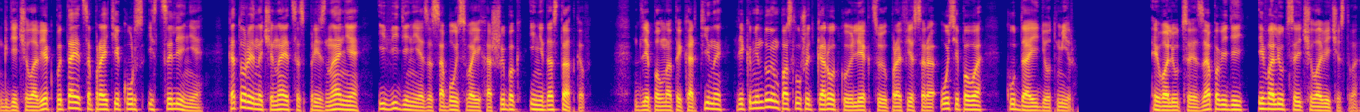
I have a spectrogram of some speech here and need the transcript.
где человек пытается пройти курс исцеления, который начинается с признания и видения за собой своих ошибок и недостатков. Для полноты картины рекомендуем послушать короткую лекцию профессора Осипова «Куда идет мир?». Эволюция заповедей, эволюция человечества.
